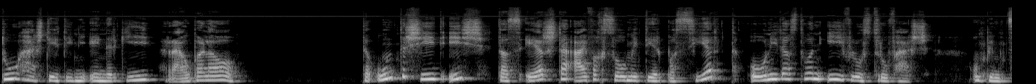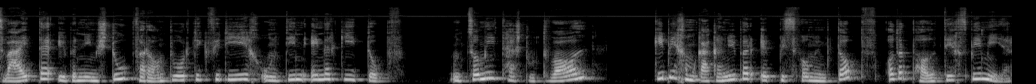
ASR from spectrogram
du hast dir deine Energie rauben lassen. Der Unterschied ist, dass das erste einfach so mit dir passiert, ohne dass du einen Einfluss drauf hast. Und beim zweiten übernimmst du die Verantwortung für dich und deinen Energietopf. Und somit hast du die Wahl, Gebe ich dem Gegenüber etwas von meinem Topf oder behalte ich es bei mir?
